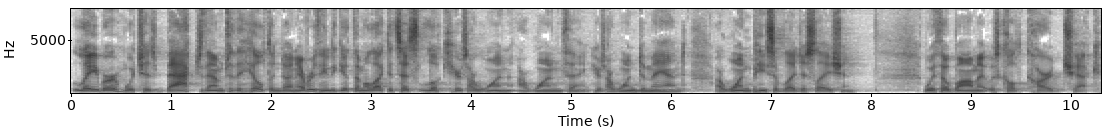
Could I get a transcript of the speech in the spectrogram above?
labor, which has backed them to the hilt and done everything to get them elected, says, "Look, here's our one, our one thing. Here's our one demand, our one piece of legislation." With Obama, it was called card check.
